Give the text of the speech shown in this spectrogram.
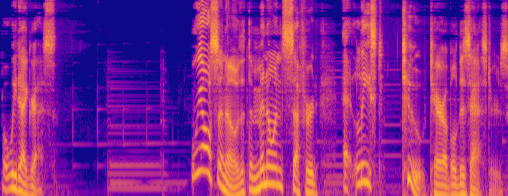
But we digress. We also know that the Minoans suffered at least two terrible disasters.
